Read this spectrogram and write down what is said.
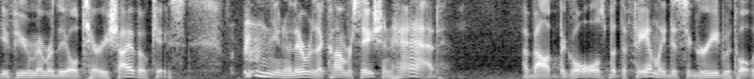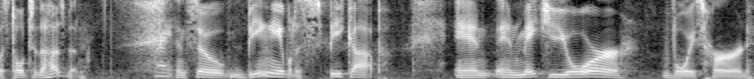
if you remember the old Terri Schiavo case, you know, there was a conversation had about the goals, but the family disagreed with what was told to the husband. Right. And so being able to speak up and and make your voice heard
